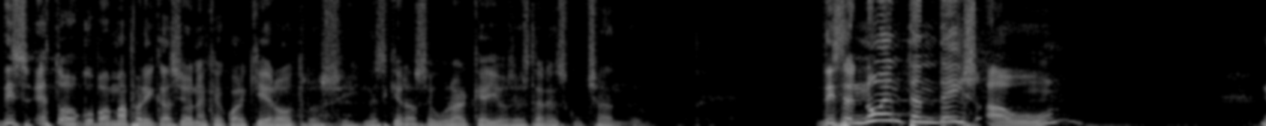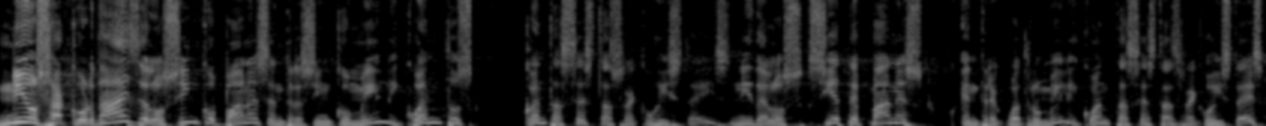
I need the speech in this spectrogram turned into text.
Dice, estos ocupan más predicaciones que cualquier otro, sí. Les quiero asegurar que ellos están escuchando. Dice, ¿no entendéis aún? Ni os acordáis de los cinco panes entre cinco mil y cuántos, cuántas cestas recogisteis, ni de los siete panes entre cuatro mil y cuántas cestas recogisteis.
